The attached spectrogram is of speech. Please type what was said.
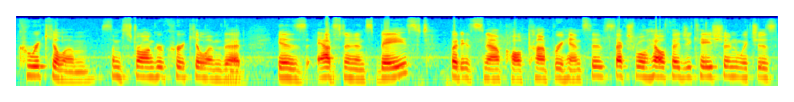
curriculum, some stronger curriculum that is abstinence-based, but it's now called comprehensive sexual health education, which is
